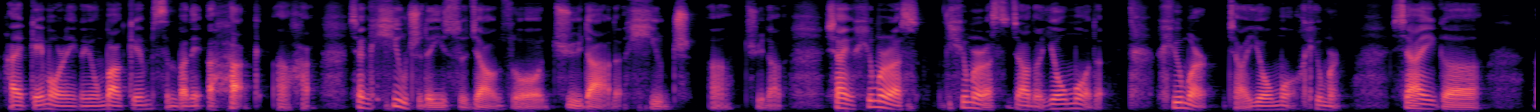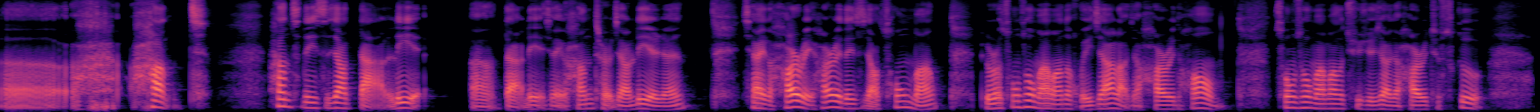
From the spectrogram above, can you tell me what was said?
还给某人一个拥抱，give somebody a hug 啊 hug。下一个 huge 的意思叫做巨大的，huge 啊巨大的。下一个，humorous humorous 叫做幽默的，humor 叫幽默，humor。下一个呃 hunt，hunt 的意思叫打猎。啊，打猎，下一个 hunter 叫猎人，下一个 hurry，hurry 的意思叫匆忙，比如说匆匆忙忙的回家了，叫 hurried home，匆匆忙忙的去学校叫 hurry to school，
